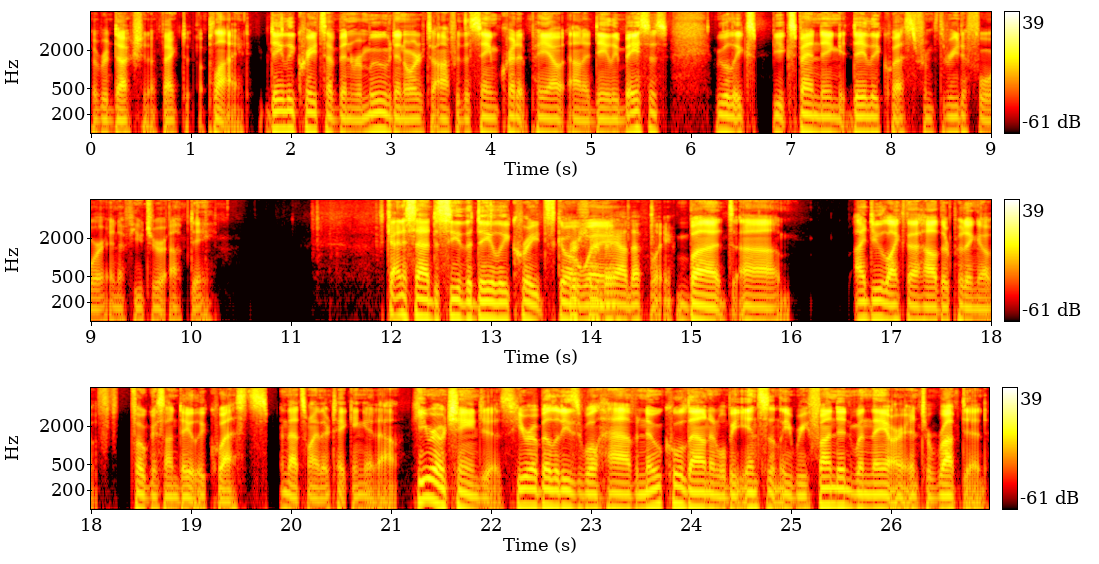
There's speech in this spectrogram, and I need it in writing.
reduction effect applied. Daily crates have been removed in order to offer the same credit payout on a daily basis. We will ex- be expanding daily quests from 3 to 4 in a future update It's kind of sad to see the daily crates go For away. Yeah, definitely. But um, I do like that how they're putting a f- focus on daily quests, and that's why they're taking it out. Hero changes. Hero abilities will have no cooldown and will be instantly refunded when they are interrupted.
